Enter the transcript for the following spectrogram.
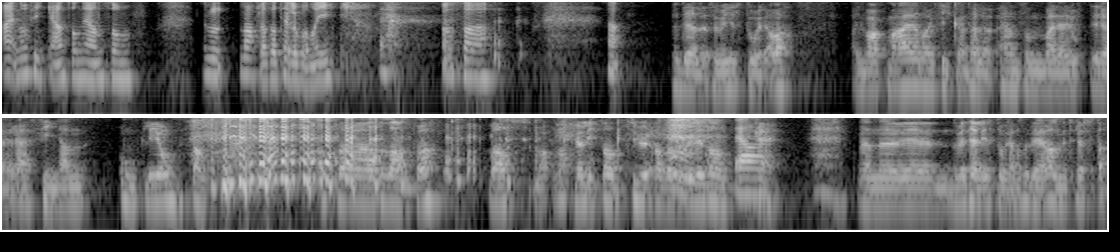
Nei, nå fikk jeg en sånn igjen som la fra seg telefonen og gikk. Altså Det deler så mye historier, da. Han bak meg her en dag fikk en, tele en som bare ropte i røret 'Finn deg en ordentlig jobb', sa han. og så, så la han på. Da ble jeg litt sånn sur. Altså, det blir litt sånn, Ja. ok. Men eh, vi, når vi deler historier, så blir det veldig mye trøst, da.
